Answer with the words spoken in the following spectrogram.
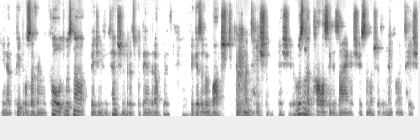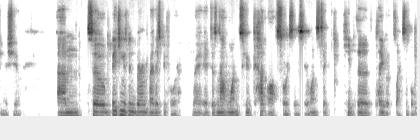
You know, people suffering with cold was not Beijing's intention, but it's what they ended up with because of a botched implementation issue. It wasn't a policy design issue so much as an implementation issue. Um, so Beijing has been burned by this before right? It does not want to cut off sources. It wants to keep the playbook flexible.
